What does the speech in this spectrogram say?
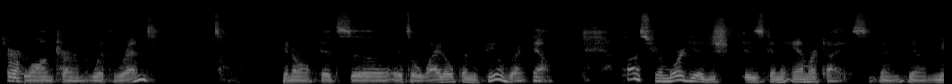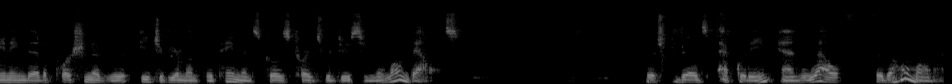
sure. long term. With rent, you know, it's a it's a wide open field right now. Plus, your mortgage is going to amortize, and you know, meaning that a portion of your each of your monthly payments goes towards reducing your loan balance which builds equity and wealth for the homeowner.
